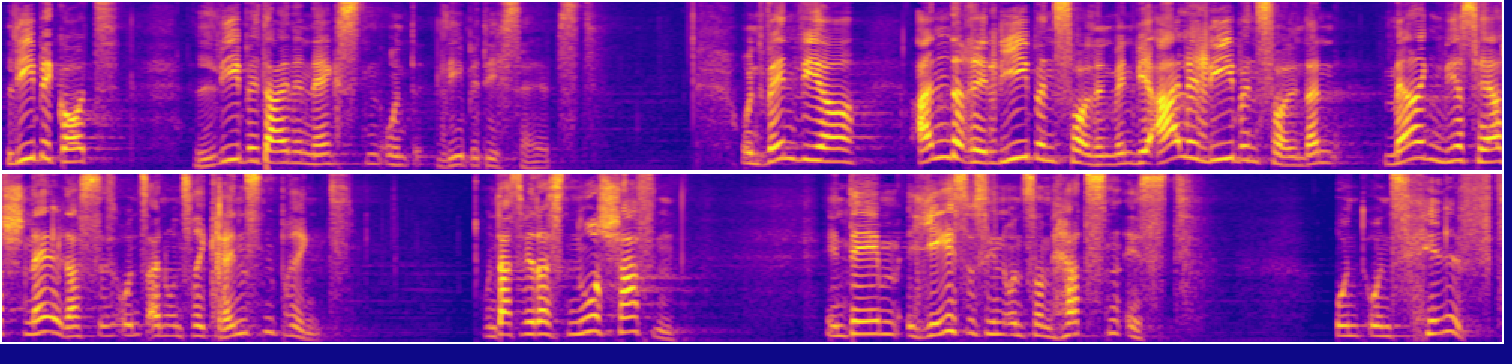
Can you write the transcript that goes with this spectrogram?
liebe Gott, liebe deinen Nächsten und liebe dich selbst. Und wenn wir andere lieben sollen, wenn wir alle lieben sollen, dann merken wir sehr schnell, dass es uns an unsere Grenzen bringt. Und dass wir das nur schaffen, indem Jesus in unserem Herzen ist und uns hilft,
